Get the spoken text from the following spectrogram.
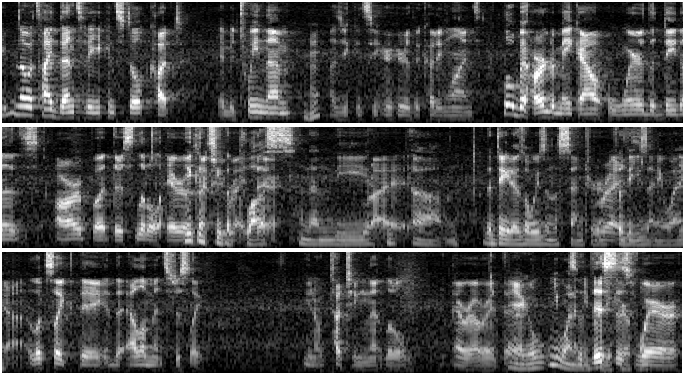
even though it's high density, you can still cut in between them. Mm-hmm. As you can see here, here are the cutting lines. A little bit hard to make out where the data are, but there's little arrows. You can see the right plus, and then the Right. um, the data is always in the center there. for these anyway. Yeah, it looks like the the elements just like, you know, touching that little arrow right there. There you wanna so be this is where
